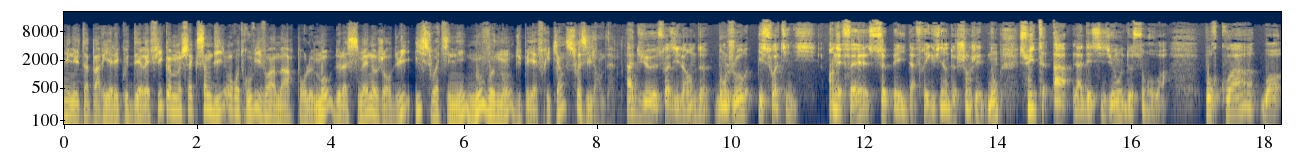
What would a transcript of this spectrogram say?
minutes à Paris à l'écoute des réfis. Comme chaque samedi, on retrouve Yvan Amar pour le mot de la semaine. Aujourd'hui, Iswatini, nouveau nom du pays africain, Swaziland. Adieu Swaziland, bonjour Iswatini. En effet, ce pays d'Afrique vient de changer de nom suite à la décision de son roi. Pourquoi? Bon,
